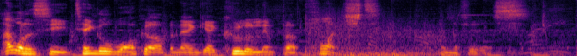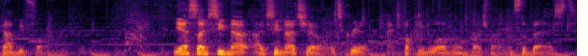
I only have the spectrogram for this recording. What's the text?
I want to see Tingle walk up and then get Kulu punched in the face. That'd be fun. Yes, I've seen that. I've seen that show. It's great. I fucking love One Punch Man. It's the best.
